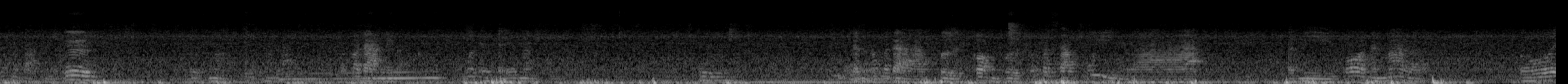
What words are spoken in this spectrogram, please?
ธรรมดาๆเออเปิดมาเปิดมาธรรมดาเนี่ยว่าแต่แต่นั้น เออ กันธรรมดา เปิดกล้องเปิดโทรศัพท์คุยล่ะแต่มีก็นั้นมากละโอ้ย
